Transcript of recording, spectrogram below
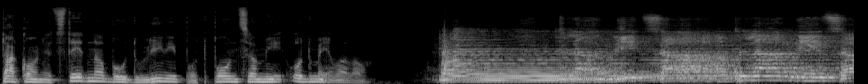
Ta konec tedna bo v dolini pod poncami odmevalo. Planica, planica,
